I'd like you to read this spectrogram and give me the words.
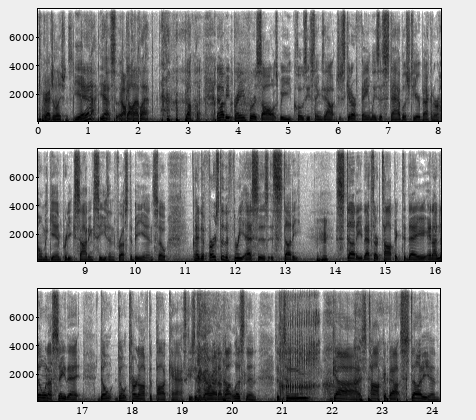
congratulations. yeah, yes, golf, Golf clap, golf clap. Now I'll be praying for us all as we close these things out. Just get our families established here, back in our home again. Pretty exciting season for us to be in. So, hey, the first of the three S's is study. Study. That's our topic today. And I know when I say that, don't don't turn off the podcast because you think, all right, I'm not listening to two guys talk about studying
